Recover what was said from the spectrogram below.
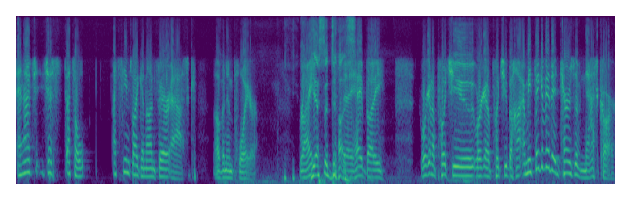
and that's just that's a that seems like an unfair ask of an employer, right? yes, it does. Say, hey, buddy, we're going to put you we're going to put you behind. I mean, think of it in terms of NASCAR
